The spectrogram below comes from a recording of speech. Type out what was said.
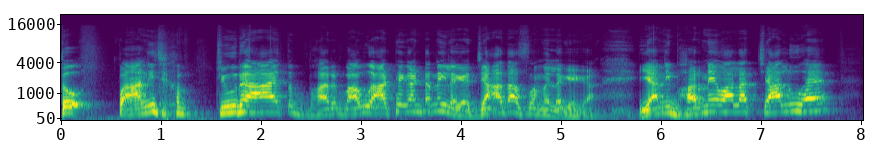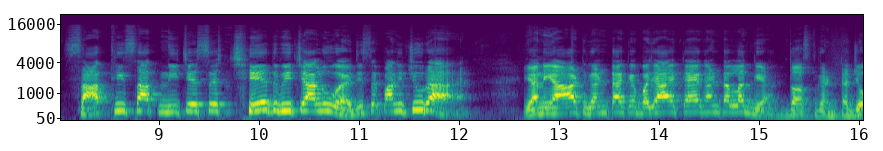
तो पानी जब चू रहा है तो भर, बाबू आठे घंटा नहीं लगेगा, ज़्यादा समय लगेगा। यानी भरने वाला चालू है, साथ ही साथ नीचे से छेद भी चालू है, जिससे पानी चू रहा है। यानी आठ घंटा के बजाय कै घंटा लग गया? दस घंटा। जो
